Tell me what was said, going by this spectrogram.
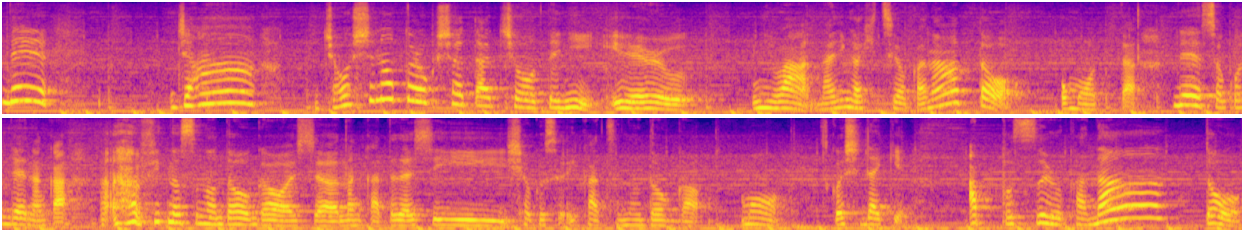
でじゃあ女子の登録者たちを手に入れるには何が必要かなと思った。でそこでなんか フィットネスの動画をなんか正しい食生活の動画も少しだけアップするかなと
